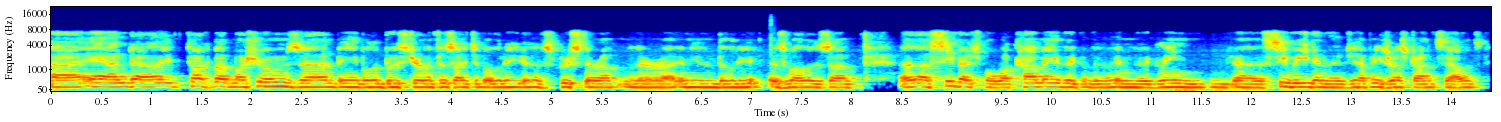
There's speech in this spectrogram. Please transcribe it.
Uh, and uh, talk about mushrooms uh, being able to boost your lymphocytes' ability to boost their their uh, immune ability, as well as um, a, a, sea vegetable wakame, the, the in the green uh, seaweed in the Japanese restaurant salads.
